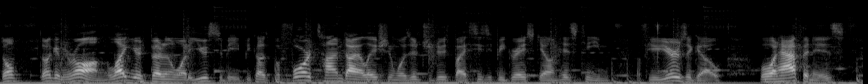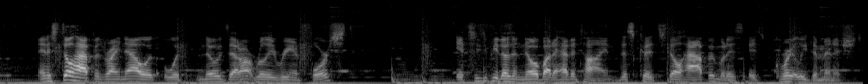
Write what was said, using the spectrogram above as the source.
don't don't get me wrong, light years better than what it used to be because before time dilation was introduced by CCP Grayscale and his team a few years ago, well, what happened is and it still happens right now with, with nodes that aren't really reinforced. If CCP doesn't know about ahead of time, this could still happen, but it's, it's greatly diminished.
